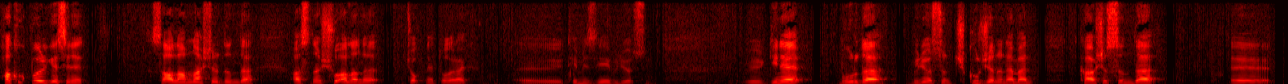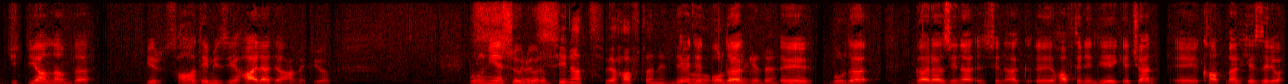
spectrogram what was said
Hakuk bölgesini sağlamlaştırdığında aslında şu alanı çok net olarak e, temizleyebiliyorsun. E, yine burada biliyorsun Çukurca'nın hemen karşısında e, ciddi anlamda bir saha temizliği hala devam ediyor. Bunu niye söylüyorum? Evet, Sinat ve Haftanin değil evet, mi? evet, o burada, bölgede. e, burada Garazina, Sinak, e, Haftenin diye geçen e, kamp merkezleri var.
